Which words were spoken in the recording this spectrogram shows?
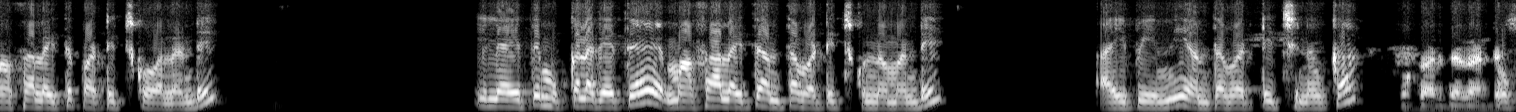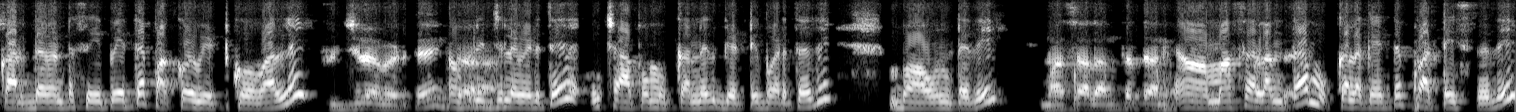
మసాలా అయితే పట్టించుకోవాలండి. ఇలా అయితే ముక్కలకైతే మసాలా అయితే అంతా పట్టించుకున్నామండి. అయిపోయింది అంత పట్టించినాక ఒక అర్ధ గంట సేపు అయితే పక్కకు పెట్టుకోవాలి. ఫ్రిడ్జ్లో పెడితే ఫ్రిడ్జ్లో పెడితే చేప ముక్క అనేది గట్టి పడుతుంది బాగుంటది. మసాలా మసాలా అంతా ముక్కలకైతే పట్టేస్తుంది.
